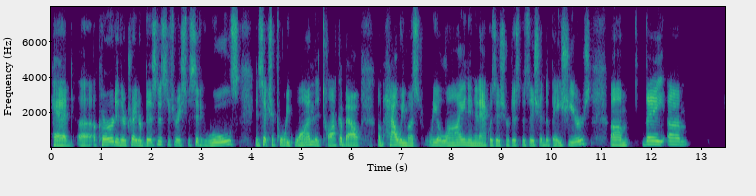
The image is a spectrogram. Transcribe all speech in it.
had occurred in their trade or business. There's very specific rules in Section 41 that talk about um, how we must realign in an acquisition or disposition the base years. Um, they um,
